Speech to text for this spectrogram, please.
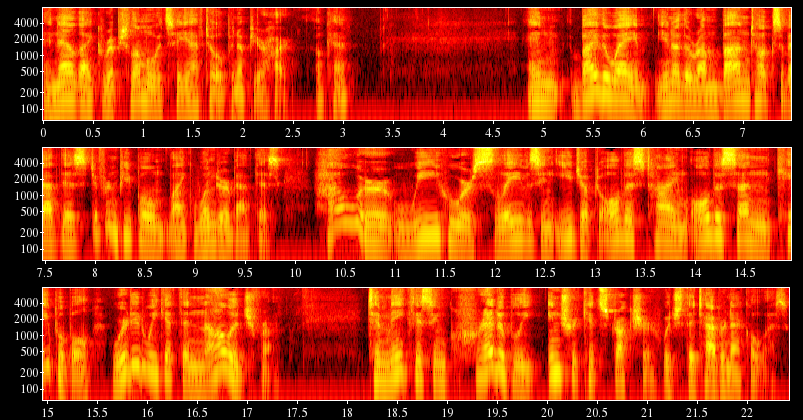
And now, like Reb Shlomo would say, you have to open up your heart, okay? And by the way, you know, the Ramban talks about this. Different people like wonder about this. How were we who were slaves in Egypt all this time, all of a sudden capable? Where did we get the knowledge from? To make this incredibly intricate structure, which the tabernacle was,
